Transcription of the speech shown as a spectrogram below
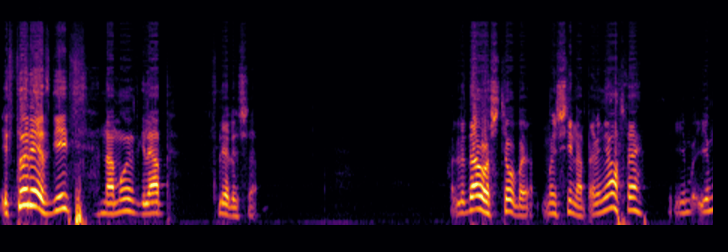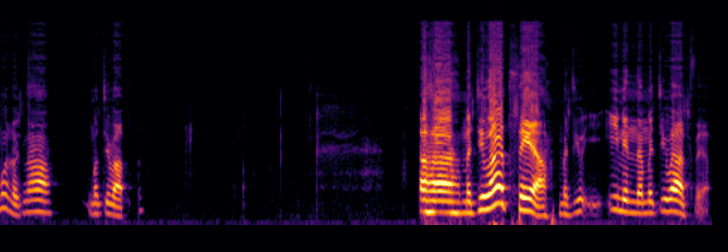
История здесь, на мой взгляд, следующая. Для того, чтобы мужчина поменялся, ему, ему нужна мотивация. Ага, мотивация, мотив, именно мотивация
